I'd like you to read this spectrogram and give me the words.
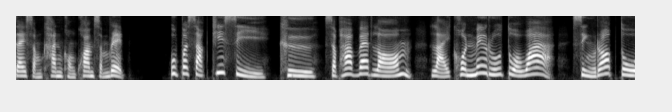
จัยสำคัญของความสำเร็จ อุปสรรคที่ 4 คือ สภาพแวดล้อม หลายคนไม่รู้ตัวว่า สิ่งรอบตัว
